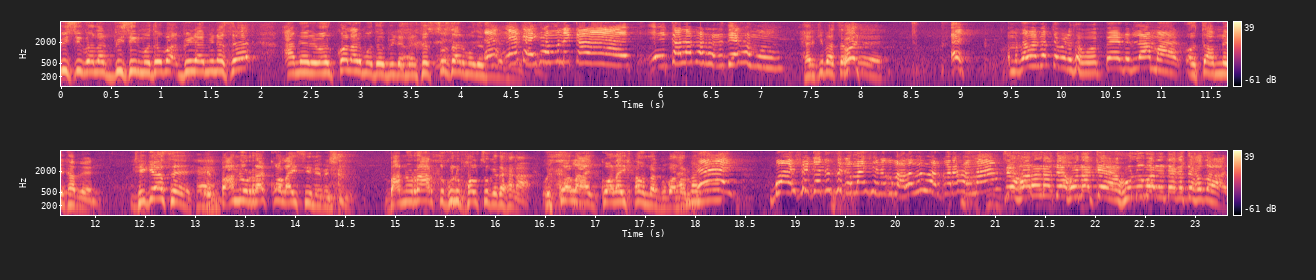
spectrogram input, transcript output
বিসি কলার বিসির মধ্যে ভিটামিন আছে আপনার ওই কলার মধ্যে ভিটামিন আছে শোষার মধ্যে ভিটামিন একাই খামু না কা- এই কালা পাঠারে দিয়ে খামু হ্যাঁ কি বাচ্চা এই! আমার জামাই বাচ্চা বেড়ে থাকব পেট আমার। ও তো আপনি খাবেন। ঠিক আছে? হ্যাঁ। বানররা কলাই চিনে বেশি। বানররা আর তো কোনো ফল চোখে দেখে না। ওই কলাই কলাই খাও না গো বানর। মানে- এই বয়স হয়ে গেছে কা মাইছে ভালো ব্যবহার করা হয় না। চেহারাটা দেখো না কে? হনুমানের টাকা দেখা যায়।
